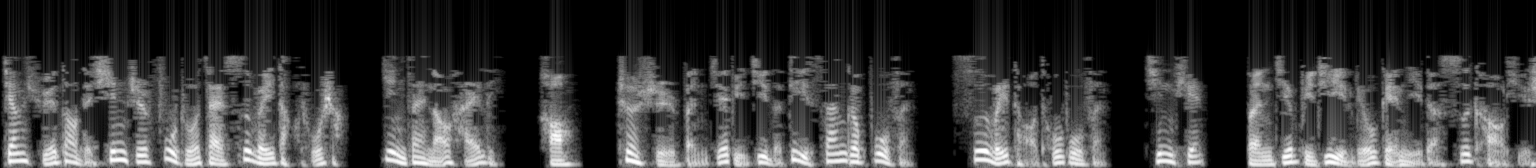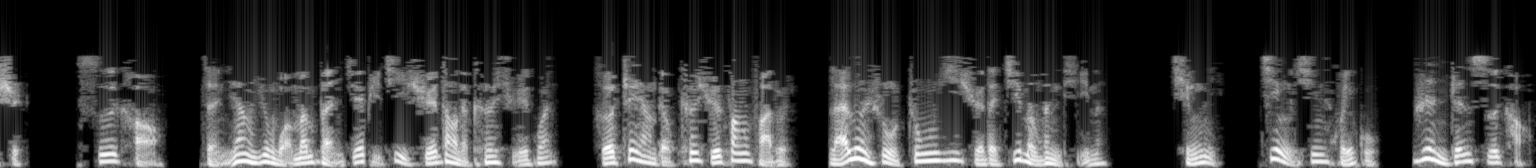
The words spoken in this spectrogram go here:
将学到的新知附着在思维导图上，印在脑海里。好，这是本节笔记的第三个部分——思维导图部分。今天本节笔记留给你的思考提示：思考怎样用我们本节笔记学到的科学观和这样的科学方法论来论述中医学的基本问题呢？请你静心回顾。认真思考，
